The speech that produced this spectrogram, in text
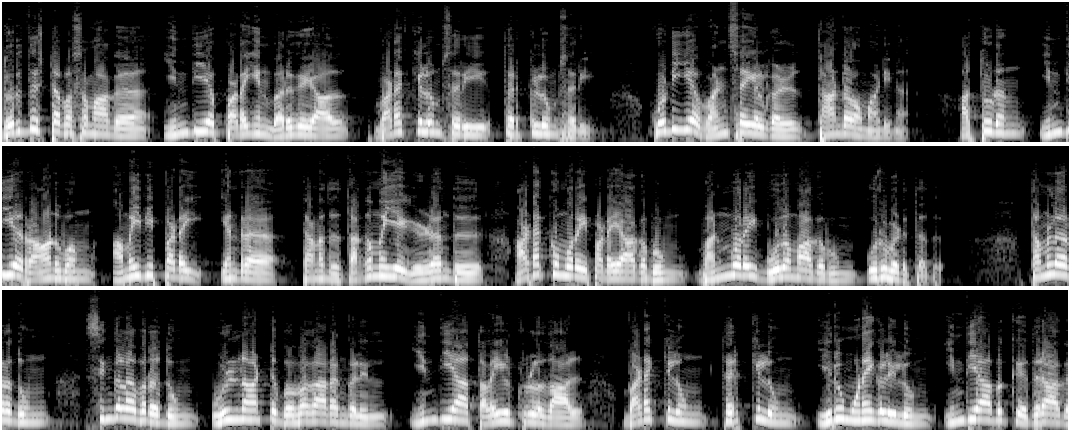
துரதிருஷ்டவசமாக இந்திய படையின் வருகையால் வடக்கிலும் சரி தெற்கிலும் சரி கொடிய வன் செயல்கள் தாண்டவமாடின. அத்துடன் இந்திய இராணுவம் அமைதிப்படை என்ற தனது தகமையை இழந்து அடக்குமுறை படையாகவும் வன்முறை பூதமாகவும் உருவெடுத்தது. தமிழரதும் சிங்களவரதும் உள்நாட்டு விவகாரங்களில் இந்தியா தலையிட்டுள்ளதால் வடக்கிலும் தெற்கிலும் இரு முனைகளிலும் இந்தியாவுக்கு எதிராக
